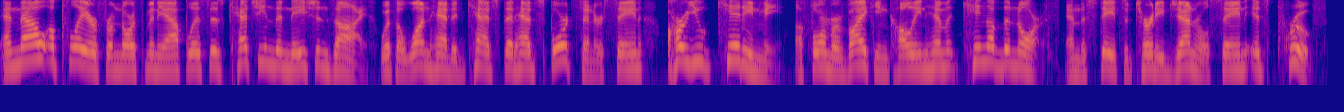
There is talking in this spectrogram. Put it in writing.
And now a player from North Minneapolis is catching the nation's eye with a one handed catch that had SportsCenter saying, Are you kidding me? A former Viking calling him King of the North, and the state's Attorney General saying it's proof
